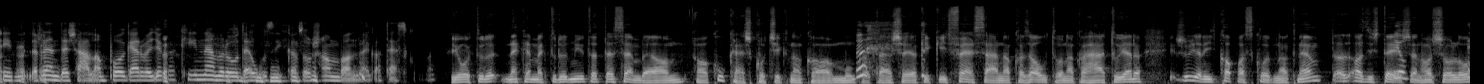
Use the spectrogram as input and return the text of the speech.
én rendes állampolgár vagyok, aki nem rodeózik az Osamban, meg a Tesco-ban. Jó, tudod, nekem meg tudod, mi jutott eszembe? A, a kukás-kocsiknak a munkatársai, akik így felszállnak az autónak a hátuljára, és ugyanígy kapaszkodnak, nem? Az, az is teljesen Jó. hasonló.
